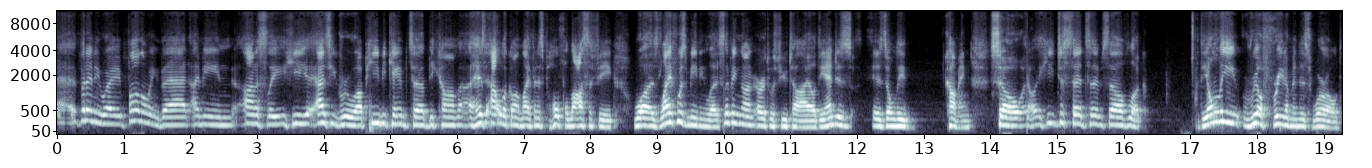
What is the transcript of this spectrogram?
uh, but anyway following that i mean honestly he as he grew up he became to become uh, his outlook on life and his whole philosophy was life was meaningless living on earth was futile the end is is only coming so you know, he just said to himself look the only real freedom in this world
